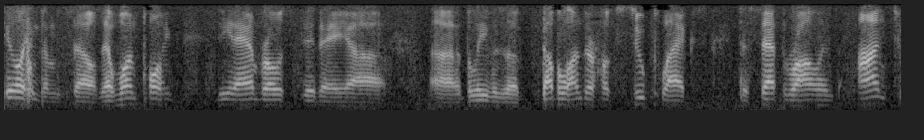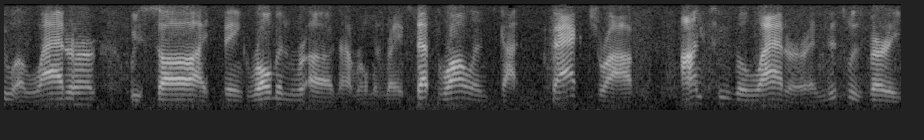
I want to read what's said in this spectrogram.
killing themselves. At one point, Dean Ambrose did a uh, uh, I believe it was a double underhook suplex to Seth Rollins onto a ladder. We saw, I think, Roman, uh, not Roman Reigns, Seth Rollins got backdropped onto the ladder, and this was very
